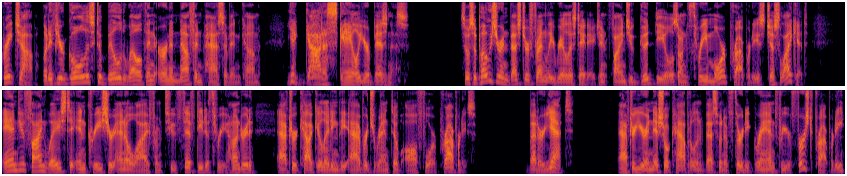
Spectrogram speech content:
Great job. But if your goal is to build wealth and earn enough in passive income, you gotta scale your business. So, suppose your investor friendly real estate agent finds you good deals on three more properties just like it, and you find ways to increase your NOI from 250 to 300 after calculating the average rent of all four properties. Better yet, after your initial capital investment of 30 grand for your first property,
